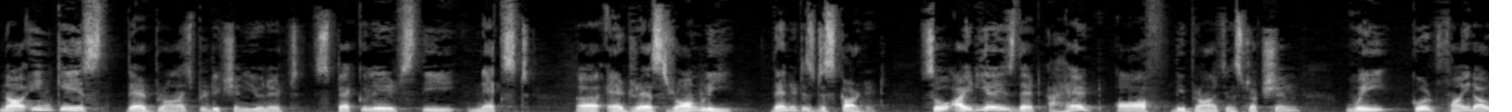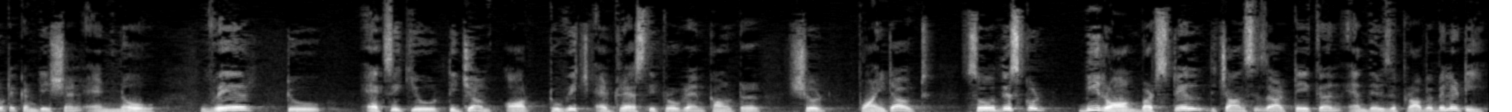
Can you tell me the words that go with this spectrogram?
Now, in case that branch prediction unit speculates the next uh, address wrongly, then it is discarded. So idea is that ahead of the branch instruction, we could find out a condition and know where to execute the jump or to which address the program counter should point out. So this could be wrong, but still the chances are taken and there is a probability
